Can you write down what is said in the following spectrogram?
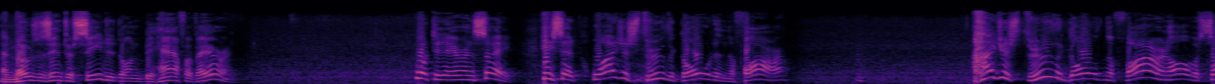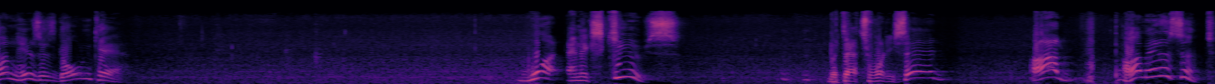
And Moses interceded on behalf of Aaron. What did Aaron say? He said, Well, just threw the gold in the fire. I just threw the gold in the fire, and all of a sudden, here's this golden calf. What an excuse! But that's what he said. I'm, I'm innocent.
